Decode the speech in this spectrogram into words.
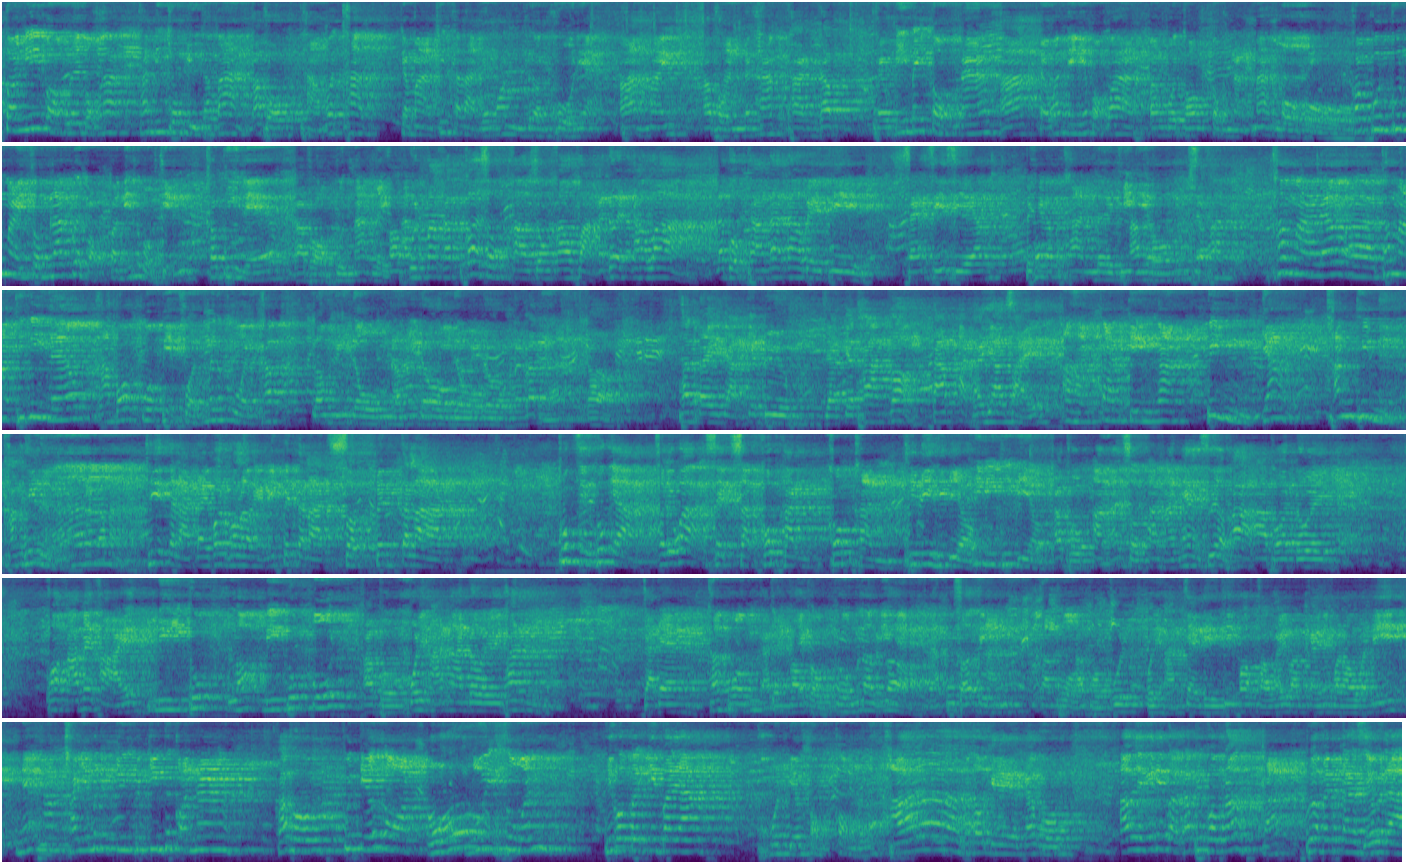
ตอนนี้บอกเลยบอกว่าท่านที่ชมอยู่ทางบ้านครับผมถามว่าถ้าจะมาที่ตลาดเดมอนดอนโคเนี่ยทันไหมครับผมทันนะครับทันครับ แถวนี้ไม่ตกนะฮะแต่ว่าในนี้บอกว่าบางบัวทองตกหนักมากเลโอ้ยโหขอบคุณคุณใหม่สมรักด้วยบอกตอนนี้ระบบเสียงเข้าที่แล้วครับผมขอบคุณมากเลยขอบคุณมากครับ ก็ส่งข่าวส่งข่าวฝากกันด้วยนะครับว่า ระบบทางด้านหน้าเวที แสงสีเสียงเป็นไงครับสำคัญเลยทีเดียวครับผมสภาพเข้ามาแล้วเอ่อถ้ามาที่นี่แล้วถามว่ากลัวเปียกฝนไม่ต้องกลัวนะครับ เรามีโดมนะเรามีโดมเรามีโดมนะครับก็ท่านใดอยากจะดื่ม อยากจะทานก็ตามอัธยาศัยอาหารการกินงานปิ้งย่างครั้งที่หนึ่งครั้งที่หนึ่งอ่านนะครับที่ตลาดไดมอนด์ของเราแห่งนี้เป็นตลาดสดเป็นตลาด ทุกสิ่งทุกอย่างเขาเรียกว่าเสร็จสับครบครันครบครันที่นี่ทีเดียว ที่นี่ที่เดียว ครับผมอาหารสดอาหารแห้งเสื้อผ้าอาภรณ์โดยพ่อค้าแม่ขายมีทุกล็อกมีทุกบูธครับผมบริหารงานโดยท่านจ่าแดงครับผมจ่าแดงคลองถมผมเรานี่แหละนะผู้สอสิงครับผมครับผมผู้บริหารใจดีที่มอบความไว้วางใจให้เราวันนี้แนะนำใครยังไม่ได้กินไปกินซะก่อนนะครับผมก๋วยเตี๋ยวหลอดโอ้ลุยสวนพี่ผมไปกินมายัง คนเดียวสองกล่องไปแล้วอ่าโอเคครับผม เอาอย่างนี้ดีกว่าครับพี่พงษ์เนาะครับ เพื่อไม่เป็นการเสียเวลา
